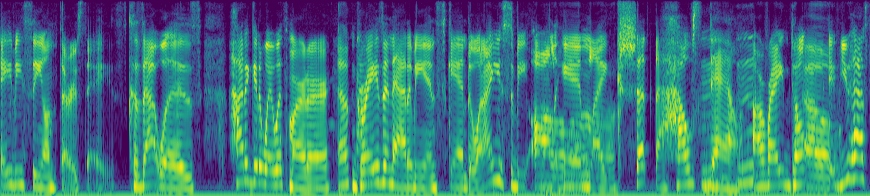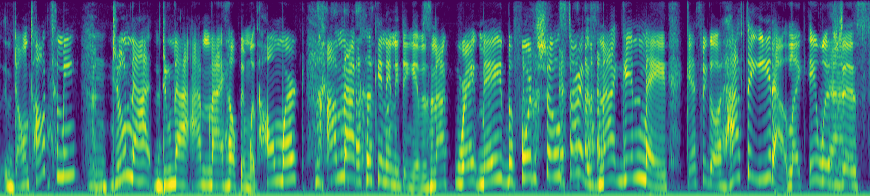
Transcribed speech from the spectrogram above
ABC on Thursdays because that was How to Get Away with Murder, Okay. Grey's Anatomy, and Scandal. And I used to be all in, oh. like, shut the house mm-hmm. down. All right, don't Oh. if you have don't talk to me. Mm-hmm. Do not, do not. I'm not helping with homework. I'm not cooking anything. If it's not right made before the show starts, it's not getting made. Guess we go have to eat out. Like it was Yes. just.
